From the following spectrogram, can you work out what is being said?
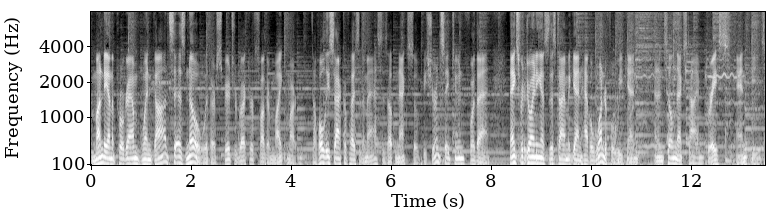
Monday on the program, When God Says No, with our spiritual director, Father Mike Martin. The Holy Sacrifice of the Mass is up next, so be sure and stay tuned for that. Thanks for joining us this time again. Have a wonderful weekend. And until next time, grace and peace.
